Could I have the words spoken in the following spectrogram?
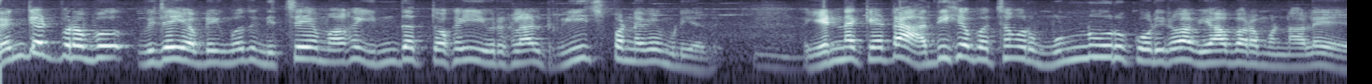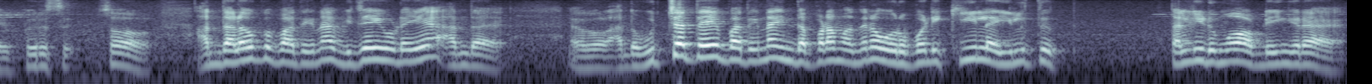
வெங்கட் பிரபு விஜய் அப்படிங்கும்போது நிச்சயமாக இந்த தொகையை இவர்களால் ரீச் பண்ணவே முடியாது. என்னை கேட்டால் அதிகபட்சம் ஒரு முந்நூறு கோடி ரூபா வியாபாரம் பண்ணாலே பெருசு. ஸோ அந்த அளவுக்கு பார்த்தீங்கன்னா விஜயுடைய அந்த அந்த உச்சத்தையே பார்த்தீங்கன்னா இந்த படம் வந்து ஒரு படி கீழே இழுத்து தள்ளிடுமோ அப்படிங்கிற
